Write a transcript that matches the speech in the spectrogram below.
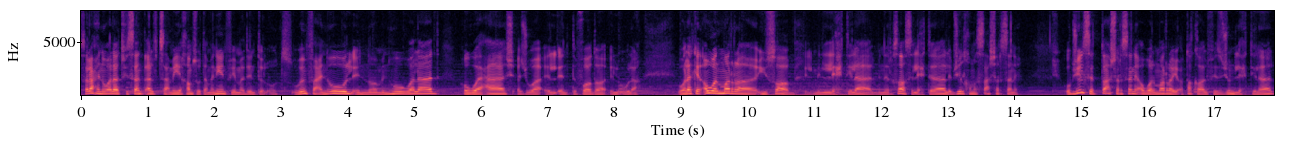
صلاح انولد في سنة 1985 في مدينة القدس وبنفع نقول إنه من هو ولد هو عاش أجواء الانتفاضة الأولى. ولكن أول مرة يصاب من الاحتلال من رصاص الاحتلال بجيل 15 سنة. وبجيل 16 سنة أول مرة يعتقل في سجون الاحتلال.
